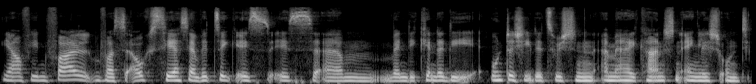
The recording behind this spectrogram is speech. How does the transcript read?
Ja, auf jeden Fall. Was auch sehr, sehr witzig ist, ist, ähm, wenn die Kinder die Unterschiede zwischen amerikanischen Englisch und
